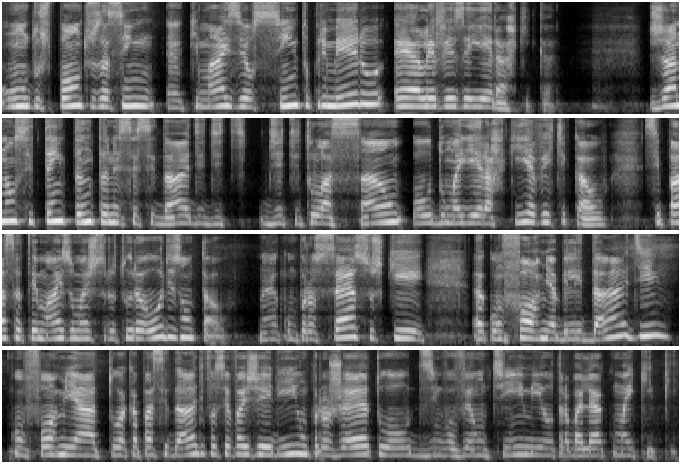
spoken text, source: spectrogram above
um dos pontos assim é, que mais eu sinto. Primeiro é a leveza hierárquica. Já não se tem tanta necessidade de, de titulação ou de uma hierarquia vertical. Se passa a ter mais uma estrutura horizontal né, com processos que, eh, conforme a habilidade, conforme a tua capacidade, você vai gerir um projeto ou desenvolver um time ou trabalhar com uma equipe.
